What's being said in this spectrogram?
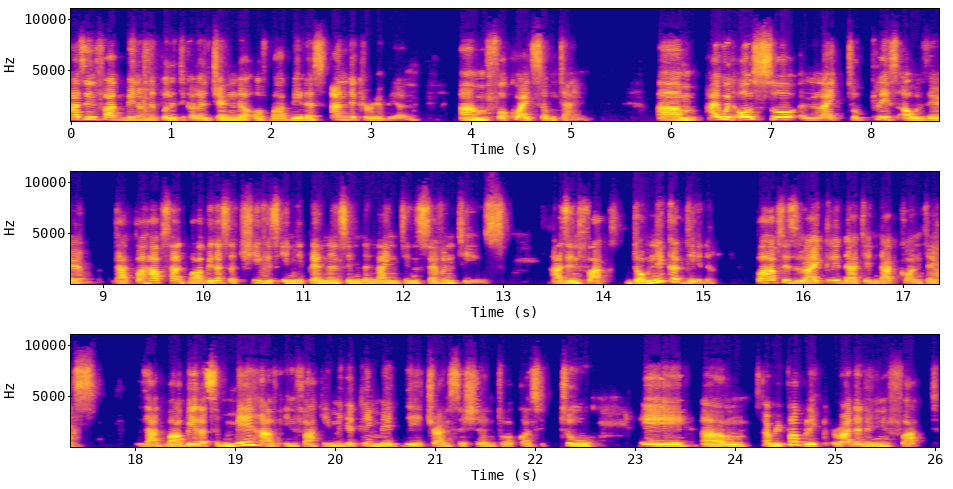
has in fact been on the political agenda of Barbados and the Caribbean um, for quite some time. Um, I would also like to place out there that perhaps had Barbados achieved its independence in the 1970s, as in fact Dominica did, perhaps it's likely that in that context, that Barbados may have in fact immediately made the transition to a, to a, um, a republic rather than in fact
